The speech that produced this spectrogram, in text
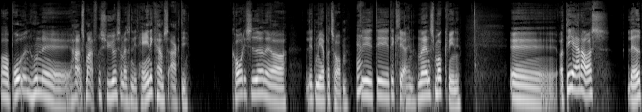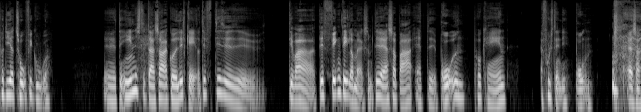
Og bruden, hun øh, har en smart frisyr, som er sådan lidt hanekamsagtig. Kort i siderne og lidt mere på toppen. Ja. Det, det, det klæder hende. Hun er en smuk kvinde. Øh, og det er der også lavet på de her to figurer. Øh, det eneste, der så er gået lidt galt, og det, det, det, var, det fik en del opmærksomhed, det er så bare, at øh, broden på kagen er fuldstændig brun. altså,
